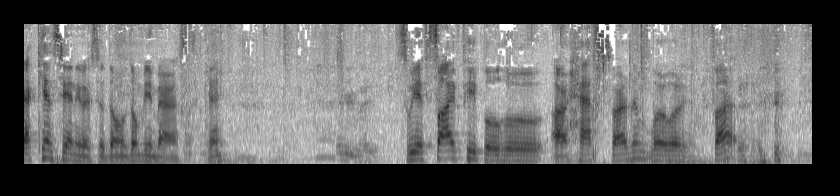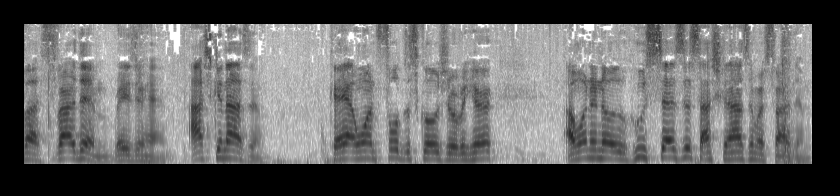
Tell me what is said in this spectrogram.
I can't see anyway, so don't, don't be embarrassed, okay? Everybody. So we have five people who are half Sfaradim. What, what are you? Five? five. Sfaradim, raise your hand. Ashkenazim. Okay, I want full disclosure over here. I want to know who says this, Ashkenazim or Sfaradim.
